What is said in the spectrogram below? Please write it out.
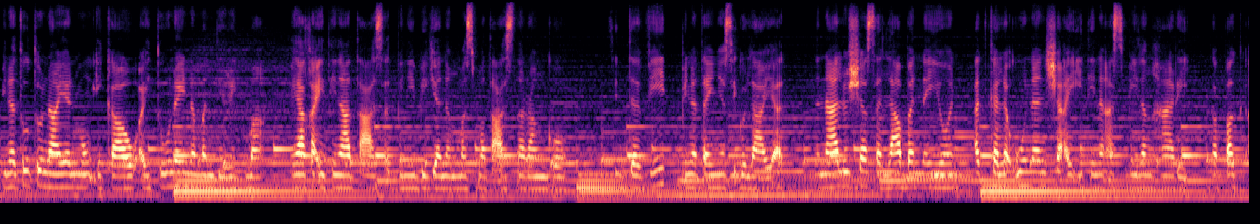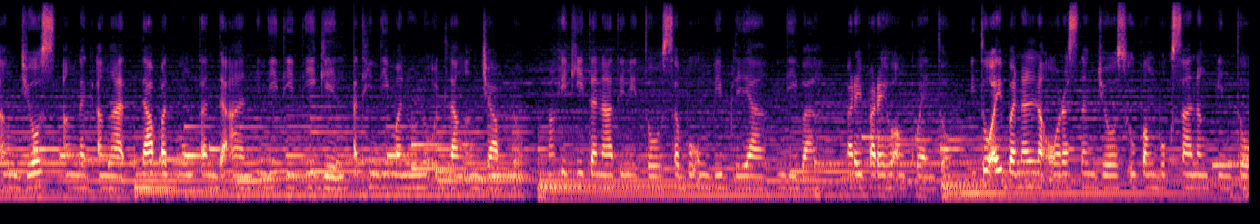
pinatutunayan mong ikaw ay tunay na mandirigma. Kaya ka itinataas at binibigyan ng mas mataas na ranggo. Si David, pinatay niya si Goliath. Nanalo siya sa laban na iyon at kalaunan siya ay itinaas bilang hari. Kapag ang Diyos ang nag-angat, dapat mong tandaan, hindi titigil at hindi manunood lang ang Diablo. Makikita natin ito sa buong Biblia, hindi ba? Pare-pareho ang kwento. Ito ay banal na oras ng Diyos upang buksan ang pinto,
